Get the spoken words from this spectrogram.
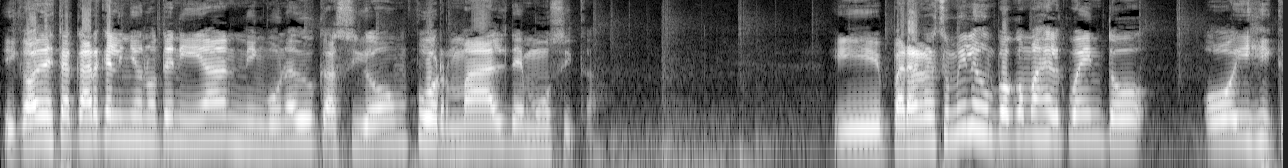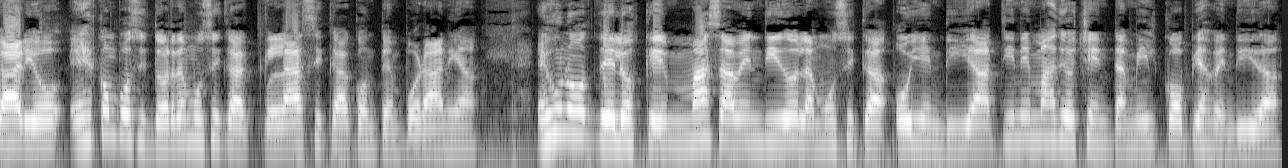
Y cabe destacar que el niño no tenía ninguna educación formal de música. Y para resumirles un poco más el cuento, Hoy Hicario es compositor de música clásica contemporánea. Es uno de los que más ha vendido la música hoy en día. Tiene más de 80 mil copias vendidas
